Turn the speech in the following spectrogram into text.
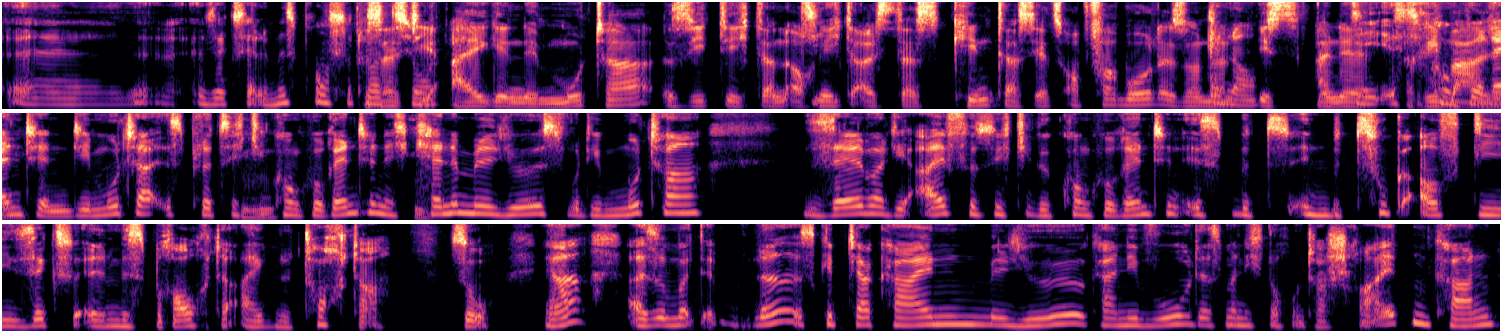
äh, sexuelle Missbrauchssituation. Das heißt, die eigene Mutter sieht dich dann auch die, nicht als das Kind, das jetzt Opfer wurde, sondern genau, ist eine Die ist Rivalin. Konkurrentin. Die Mutter ist plötzlich mhm. die Konkurrentin. Ich mhm. kenne Milieus, wo die Mutter selber die eifersüchtige Konkurrentin ist in Bezug auf die sexuell missbrauchte eigene Tochter. So, ja, also ne, es gibt ja kein Milieu, kein Niveau, das man nicht noch unterschreiten kann.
